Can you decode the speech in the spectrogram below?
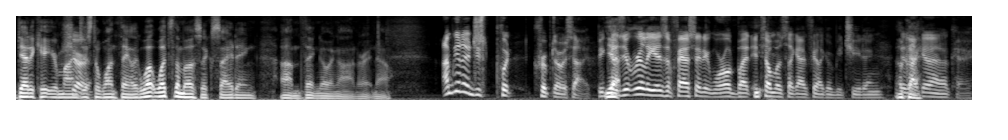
dedicate your mind Sure. just to one thing. Like, what, what's the most exciting um, thing going on right now? I'm gonna just put crypto aside because Yeah. it really is a fascinating world, but it's almost like I feel like it would be cheating. Okay. Like, eh, okay,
